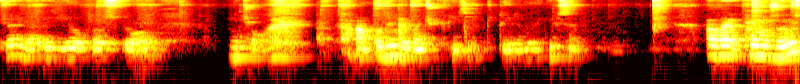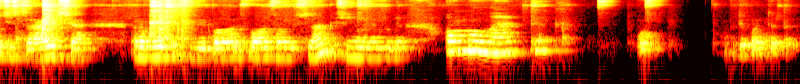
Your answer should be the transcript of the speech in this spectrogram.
вчора я їла просто нічого. А, один батончик фізі протеїновий і все. Але по можливості стараюся робити собі баланс балансової сніданки. Сьогодні в мене буде омлетик. О, прикольно теж так.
